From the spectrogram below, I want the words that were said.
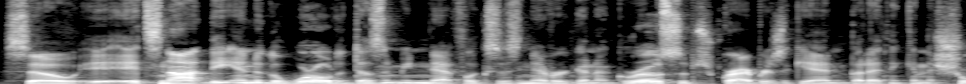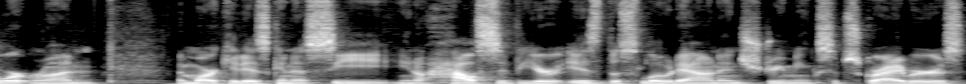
So it's not the end of the world. It doesn't mean Netflix is never going to grow subscribers again, but I think in the short run, the market is going to see, you know, how severe is the slowdown in streaming subscribers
